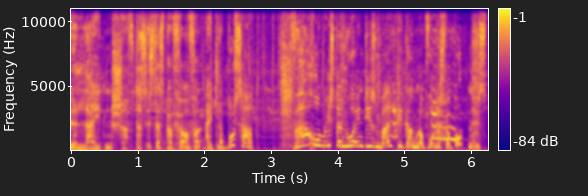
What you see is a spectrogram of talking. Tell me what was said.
Der Leidenschaft. Das ist das Parfum von Eitler Bussard. Warum ist er nur in diesen Wald gegangen, obwohl es verboten ist?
